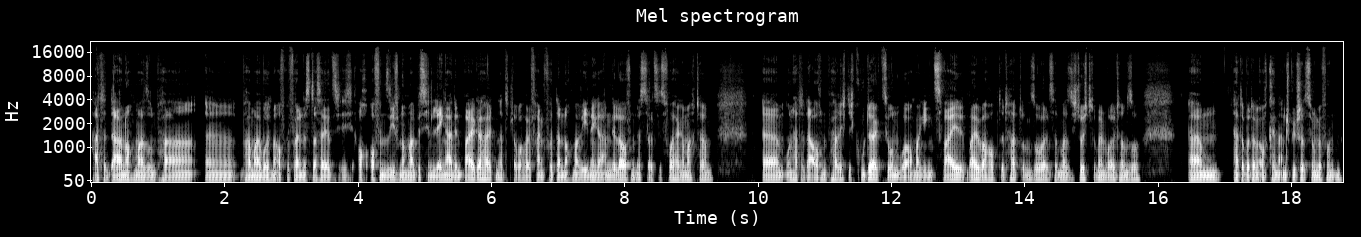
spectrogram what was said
hatte da nochmal so ein paar, äh, paar Mal, wo es mir aufgefallen ist, dass er jetzt auch offensiv nochmal ein bisschen länger den Ball gehalten hat. Ich glaube auch, weil Frankfurt dann nochmal weniger angelaufen ist, als sie es vorher gemacht haben. Ähm, und hatte da auch ein paar richtig gute Aktionen, wo er auch mal gegen zwei den Ball behauptet hat und so, als er mal sich durchdribbeln wollte und so. Ähm, hat aber dann auch keine Anspielstation gefunden.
